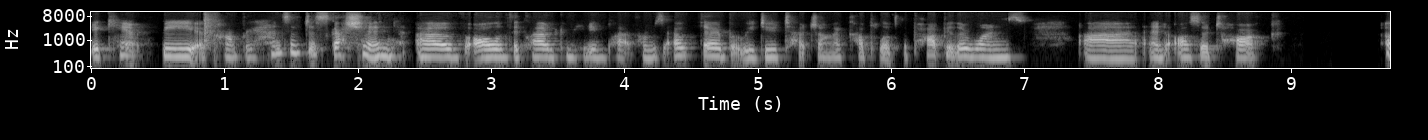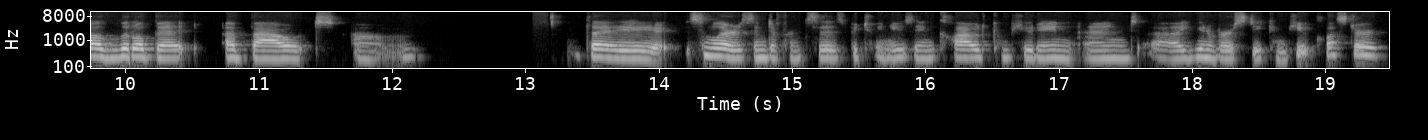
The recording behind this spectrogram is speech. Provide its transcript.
It can't be a comprehensive discussion of all of the cloud computing platforms out there, but we do touch on a couple of the popular ones uh, and also talk a little bit about um, the similarities and differences between using cloud computing and a university compute cluster.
